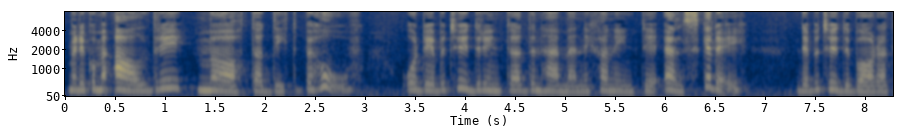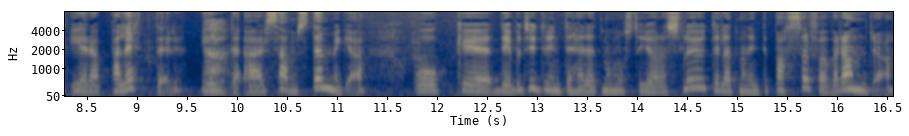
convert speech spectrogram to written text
Men det kommer aldrig möta ditt behov. Och det betyder inte att den här människan inte älskar dig. Det betyder bara att era paletter inte är samstämmiga. Och eh, det betyder inte heller att man måste göra slut eller att man inte passar för varandra.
